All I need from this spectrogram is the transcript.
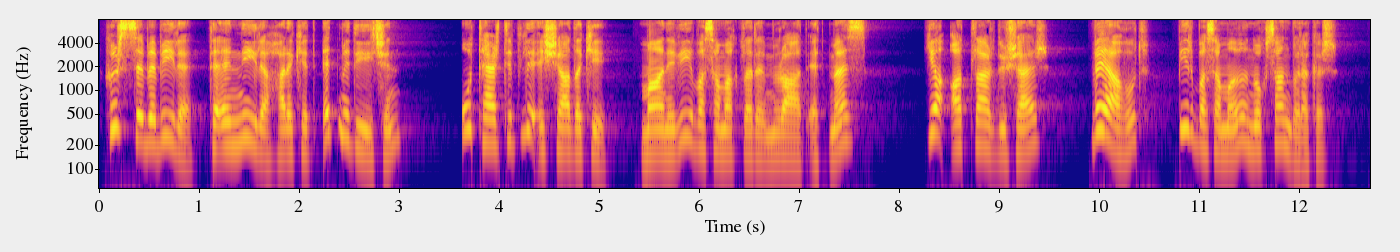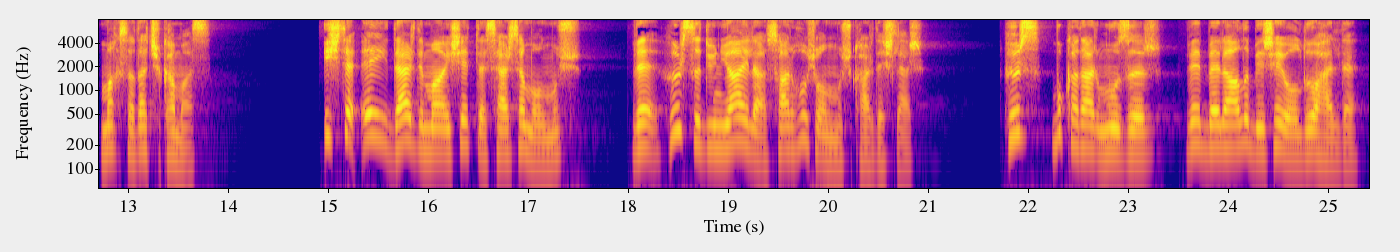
Hırs sebebiyle teenni ile hareket etmediği için o tertipli eşyadaki manevi basamakları müraat etmez, ya atlar düşer veyahut bir basamağı noksan bırakır, maksada çıkamaz. İşte ey derdi maişetle sersem olmuş ve hırsı dünyayla sarhoş olmuş kardeşler. Hırs bu kadar muzır ve belalı bir şey olduğu halde,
